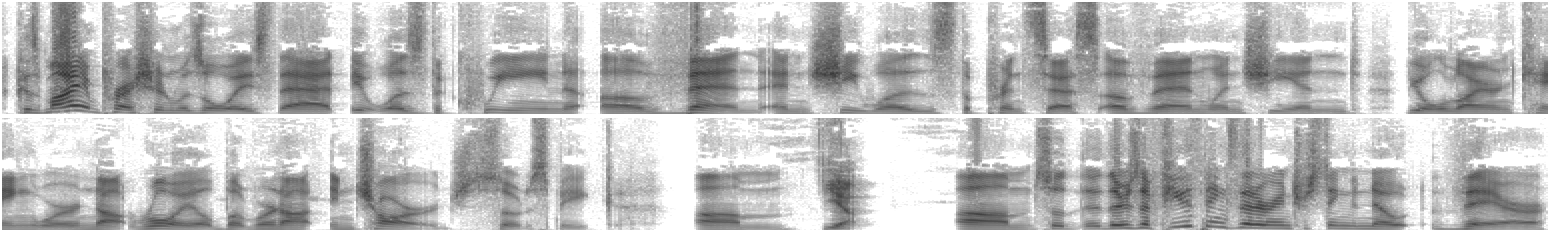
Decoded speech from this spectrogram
Because my impression was always that it was the queen of Ven and she was the princess of Ven when she and the old Iron King were not royal but were not in charge, so to speak. Um, Yeah. um, so th- there's a few things that are interesting to note there.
